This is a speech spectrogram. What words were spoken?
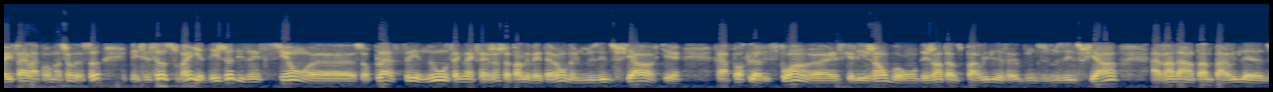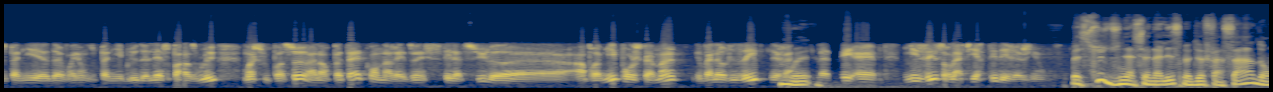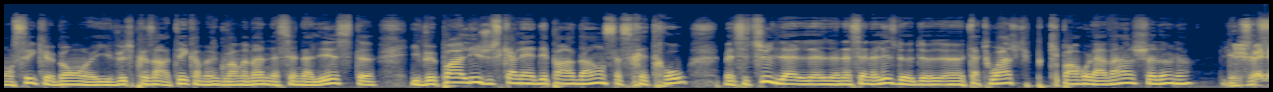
veuille faire la promotion de ça, mais c'est ça, souvent, il y a déjà des institutions sur place, tu sais, nous, au Saguenay-Saint-Jean, je te parle de 21, on a le musée du Fjord qui rapporte leur histoire, est-ce que les gens ont déjà entendu parler du musée du Fjord avant d'entendre parler du panier de voyons du panier bleu de l'espace bleu? Moi, je suis pas sûr. Alors peut-être qu'on aurait dû insister là-dessus là, euh, en premier pour justement valoriser, euh, miser sur la fierté des régions. Ben, c'est du nationalisme de façade? On sait que bon, il veut se présenter comme un gouvernement nationaliste. Il veut pas aller jusqu'à l'indépendance, ça serait trop. Mais c'est-tu le, nationalisme de, un tatouage qui, part au lavage, ça là? Les ben,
